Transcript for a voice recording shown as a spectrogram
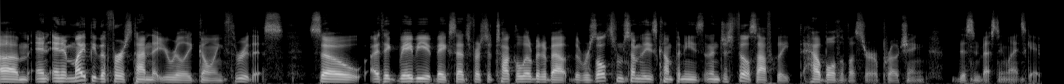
um, and, and it might be the first time that you're really going through this. So i think maybe it makes sense for us to talk a little bit about the results from some of these companies and then just philosophically how both of us are approaching this investing landscape.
